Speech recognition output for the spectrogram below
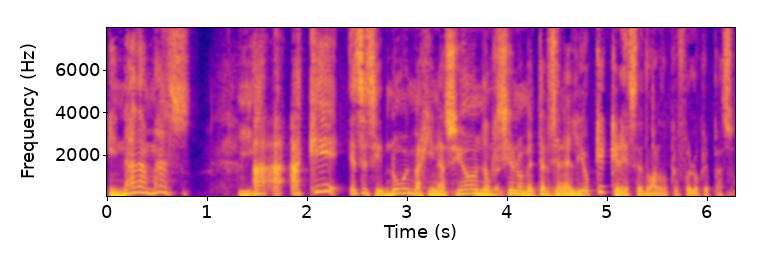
y nada más. ¿Y ¿A, qué? Es decir, no hubo imaginación, no, quisieron meterse en el lío. ¿Qué crees, Eduardo, que fue lo que pasó?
